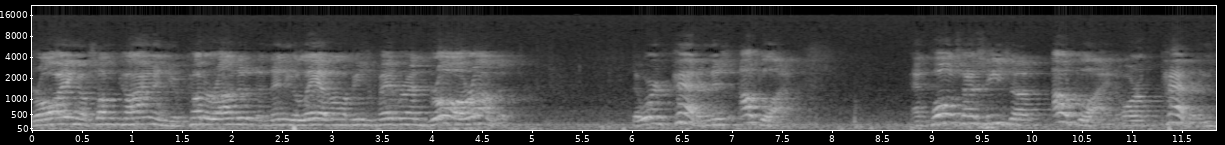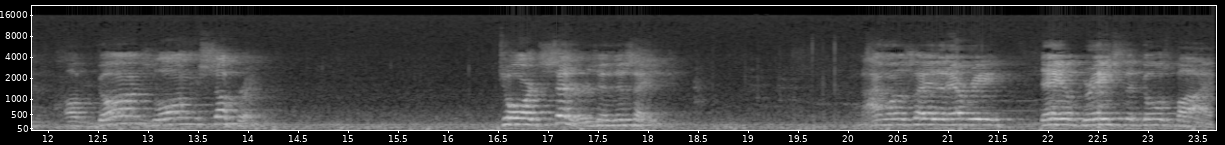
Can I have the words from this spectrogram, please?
drawing of some kind and you cut around it and then you lay it on a piece of paper and draw around it. The word pattern is outline. And Paul says he's an outline or a pattern of God's long suffering towards sinners in this age. And I want to say that every day of grace that goes by,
